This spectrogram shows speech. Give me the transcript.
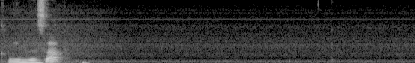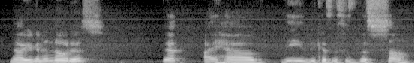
clean this up. Now you're going to notice that I have these because this is the sum.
